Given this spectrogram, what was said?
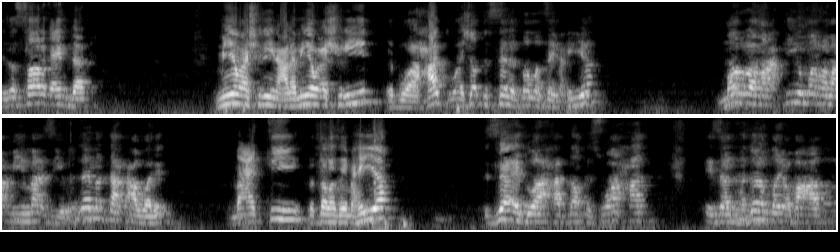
إذا صارت عندك 120 على 120 بواحد واشاره السالب ضلت زي ما هي. مرة مع t ومرة مع مين؟ مع zero. زي ما انت تعودت مع ال t بتضلها زي ما هي. زائد واحد ناقص واحد. اذا هدول بضيعوا بعض.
